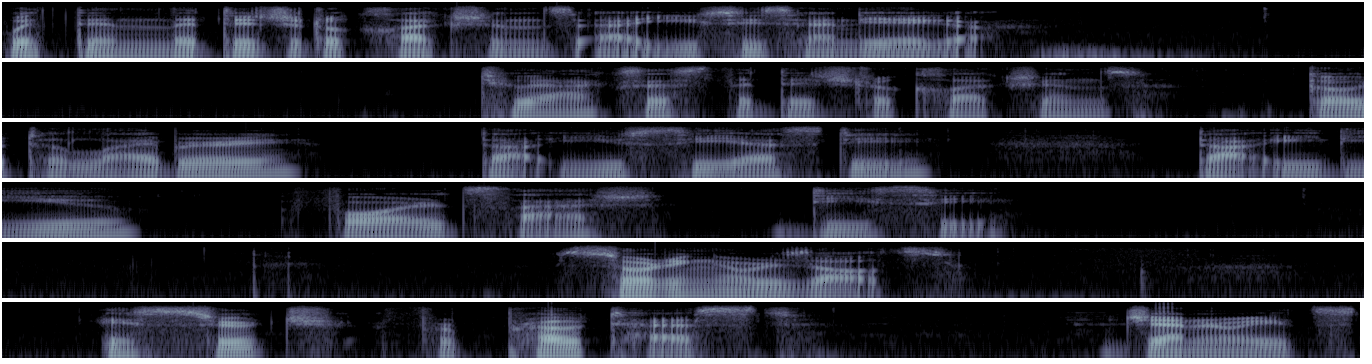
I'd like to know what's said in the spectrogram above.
within the digital collections at UC San Diego. To access the digital collections, go to library.ucsd.edu forward slash DC. Sorting your results. A search for protest generates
